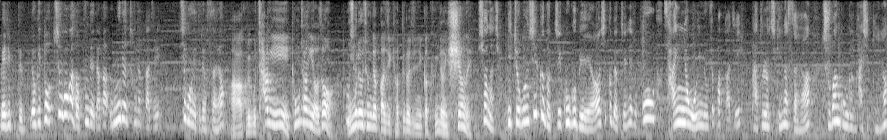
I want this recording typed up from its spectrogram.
매립 등 여기 또 층고가 높은 데다가 우물연 청자까지 시공해 드렸어요. 아, 그리고 창이 통창이어서 통창. 우물 형 청자까지 곁들여지니까 굉장히 시원해. 시원하죠. 이쪽은 시크 벽지 고급이에요. 시크 벽지 해줬고 4인용, 5인용 소파까지 다 둘러치게 해놨어요. 주방 공간 가실게요.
